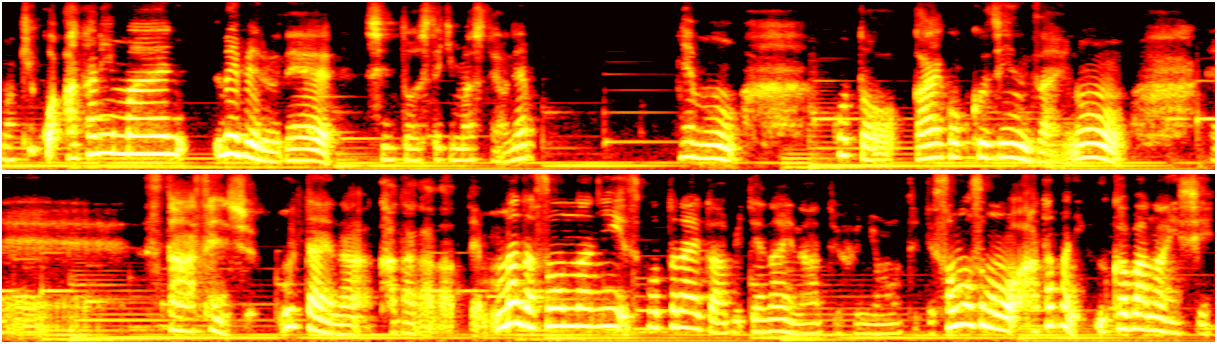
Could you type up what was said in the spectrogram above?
まあ、結構当たり前レベルで浸透してきましたよね。でも、こと外国人材の、えー、スター選手みたいな方々ってまだそんなにスポットライト浴びてないなっていうふうに思っててそもそも頭に浮かばないし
